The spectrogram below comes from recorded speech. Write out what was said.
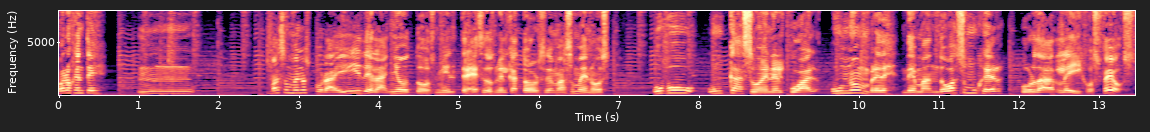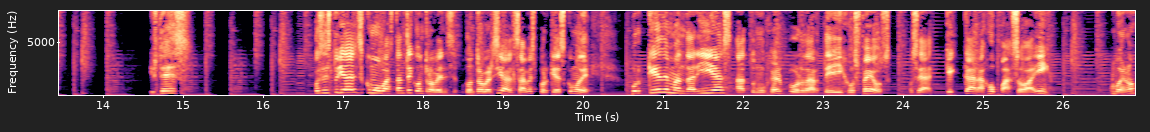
Bueno, gente, mmm, más o menos por ahí del año 2013, 2014, más o menos, hubo un caso en el cual un hombre demandó a su mujer por darle hijos feos. Y ustedes... Pues esto ya es como bastante controversial, ¿sabes? Porque es como de... ¿Por qué demandarías a tu mujer por darte hijos feos? O sea, ¿qué carajo pasó ahí? Bueno,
